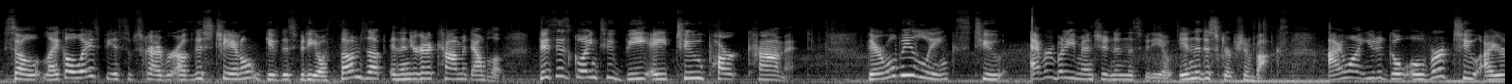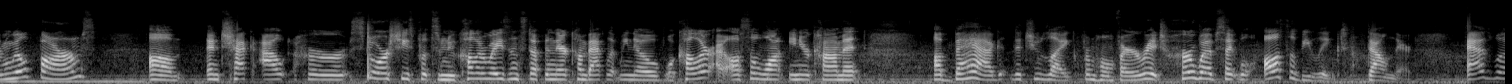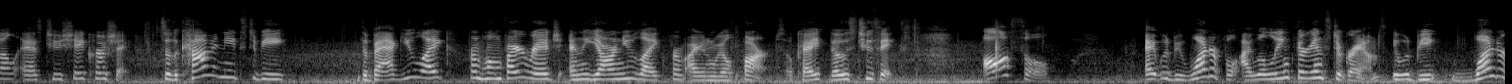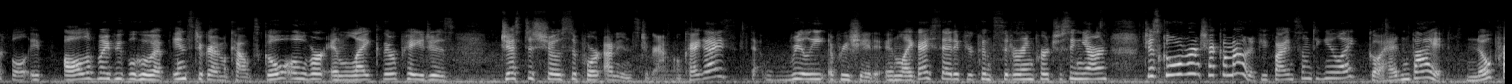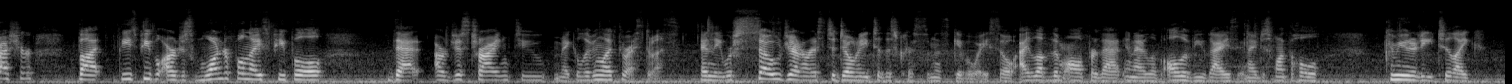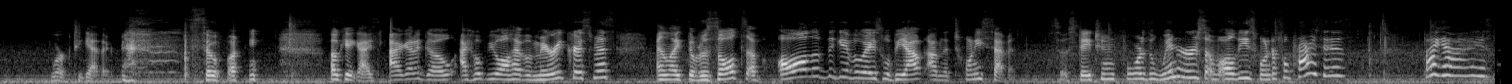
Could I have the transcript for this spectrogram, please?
So like always, be a subscriber of this channel, give this video a thumbs up, and then you're gonna comment down below. This is going to be a two-part comment. There will be links to everybody mentioned in this video in the description box. I want you to go over to Iron Wheel Farms um, and check out her store. She's put some new colorways and stuff in there. Come back, let me know what color. I also want in your comment a bag that you like from Home Fire Ridge. Her website will also be linked down there as well as TooShay Crochet. So the comment needs to be the bag you like from Home Fire Ridge and the yarn you like from Iron Wheel Farms, okay? Those two things. Also, it would be wonderful. I will link their Instagrams. It would be wonderful if all of my people who have Instagram accounts go over and like their pages just to show support on Instagram. Okay, guys? Really appreciate it. And like I said, if you're considering purchasing yarn, just go over and check them out. If you find something you like, go ahead and buy it. No pressure, but these people are just wonderful, nice people that are just trying to make a living like the rest of us. And they were so generous to donate to this Christmas giveaway. So I love them all for that. And I love all of you guys. And I just want the whole community to like work together. so funny. Okay guys, I gotta go. I hope you all have a Merry Christmas and like the results of all of the giveaways will be out on the 27th. So stay tuned for the winners of all these wonderful prizes. Bye guys.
